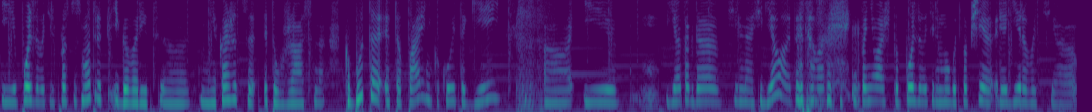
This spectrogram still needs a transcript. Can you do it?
и пользователь просто смотрит и говорит, э, мне кажется, это ужасно. Как будто это парень какой-то гей, э, и я тогда сильно офигела от этого и поняла, что пользователи могут вообще реагировать э,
